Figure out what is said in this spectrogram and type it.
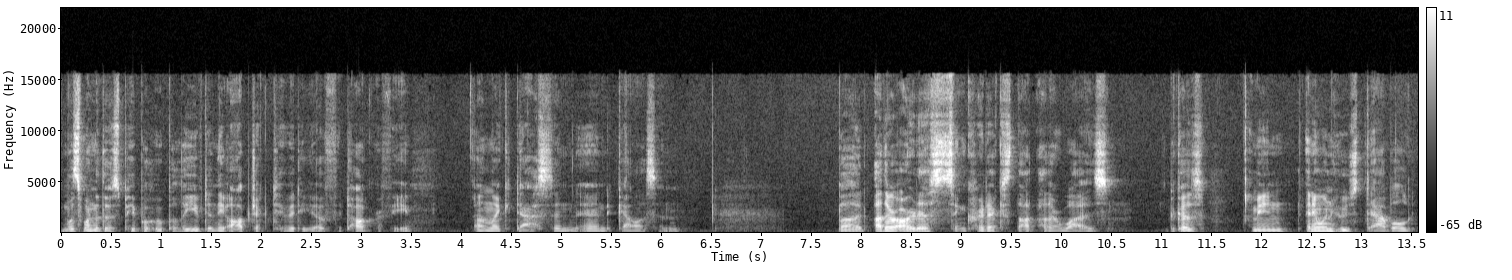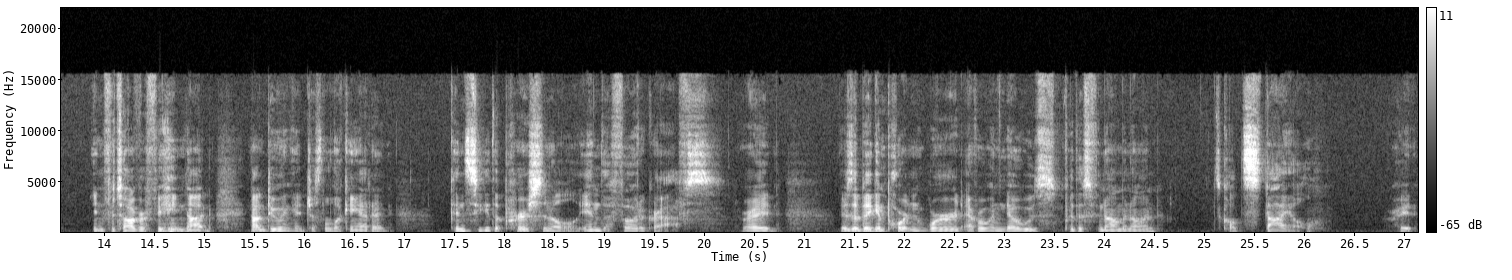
was one of those people who believed in the objectivity of photography unlike Daston and Galison. But other artists and critics thought otherwise, because, I mean, anyone who's dabbled in photography, not, not doing it, just looking at it, can see the personal in the photographs, right? There's a big important word everyone knows for this phenomenon. It's called style, right?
